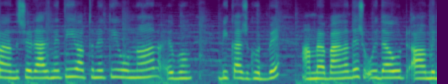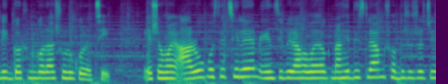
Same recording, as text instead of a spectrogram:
বাংলাদেশের রাজনীতি, অর্থনীতি, উন্নয়ন এবং বিকাশ ঘটবে। আমরা বাংলাদেশ উইদাউট আওয়ামী লীগ গঠন করা শুরু করেছি। এ সময় আরও উপস্থিত ছিলেন এনসিপির আহ্বায়ক নাহিদ ইসলাম, সদস্য সচিব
